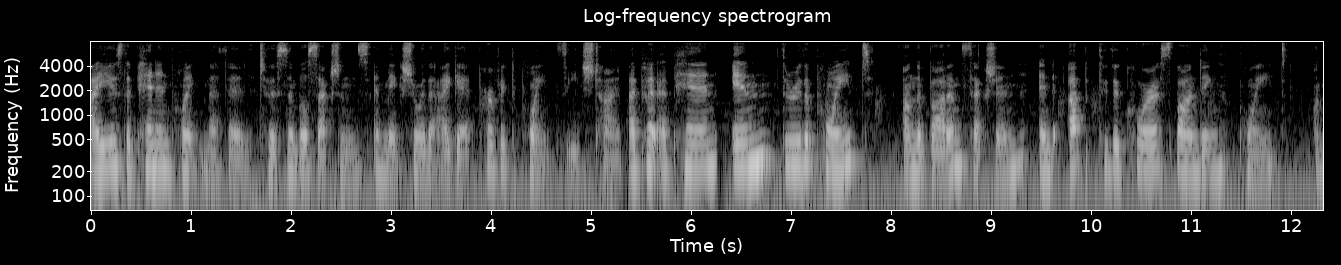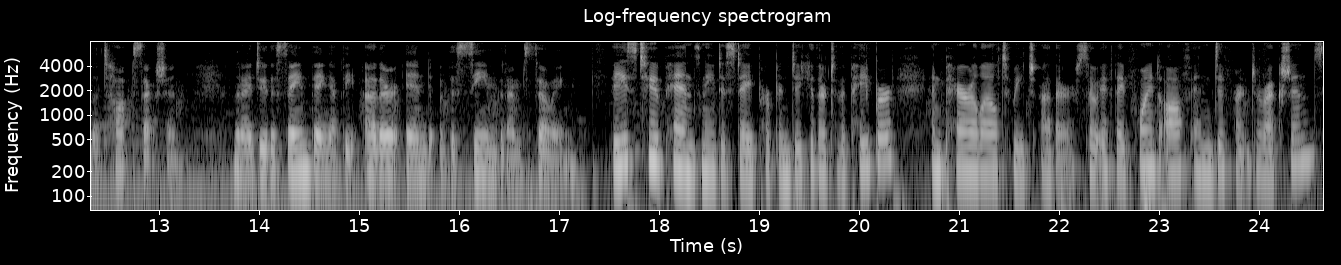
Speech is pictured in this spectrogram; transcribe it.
I use the pin and point method to assemble sections and make sure that I get perfect points each time. I put a pin in through the point on the bottom section and up through the corresponding point on the top section. And then I do the same thing at the other end of the seam that I'm sewing. These two pins need to stay perpendicular to the paper and parallel to each other. So if they point off in different directions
